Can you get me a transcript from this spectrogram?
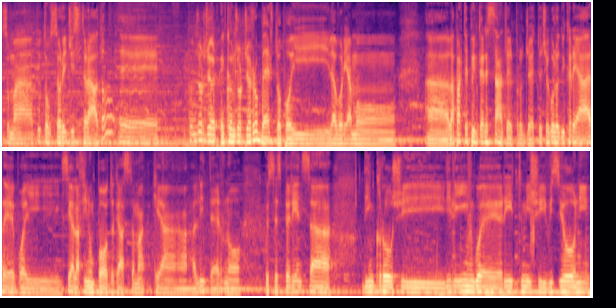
insomma tutto questo registrato e con Giorgio, e con Giorgio Roberto poi lavoriamo alla parte più interessante del progetto, cioè quello di creare poi sia alla fine un podcast ma che all'interno questa esperienza di incroci di lingue, ritmici, visioni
